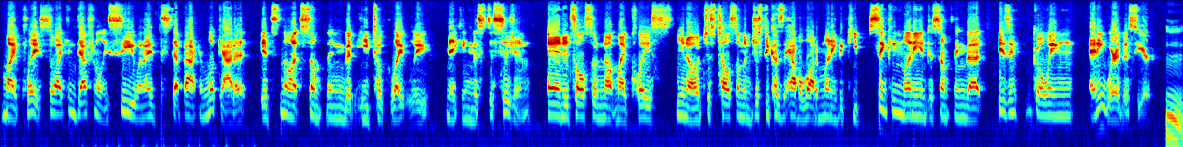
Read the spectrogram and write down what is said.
my place. So I can definitely see when I step back and look at it, it's not something that he took lightly making this decision. And it's also not my place, you know, just tell someone just because they have a lot of money to keep sinking money into something that isn't going anywhere this year. Hmm.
